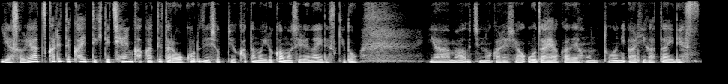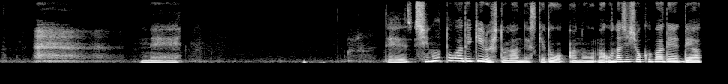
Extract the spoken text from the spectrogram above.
いやそりゃ疲れて帰ってきてチェーンかかってたら怒るでしょっていう方もいるかもしれないですけどいやまあうちの彼氏は穏やかで本当にありがたいです。ねえ。で仕事はできる人なんですけどあの、まあ、同じ職場で出会っ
